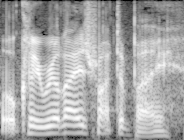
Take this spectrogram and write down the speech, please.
All clear relays, right to pay.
